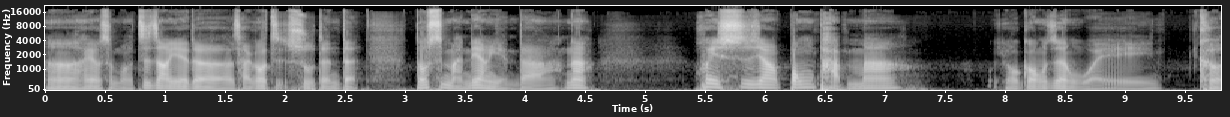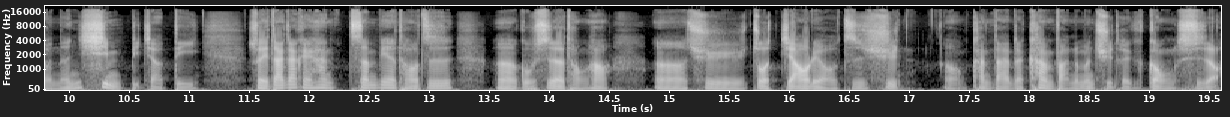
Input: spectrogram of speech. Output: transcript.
嗯、还有什么制造业的采购指数等等，都是蛮亮眼的啊。那会是要崩盘吗？游工认为可能性比较低，所以大家可以看身边的投资呃股市的同好呃去做交流资讯哦，看大家的看法能不能取得一个共识哦，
